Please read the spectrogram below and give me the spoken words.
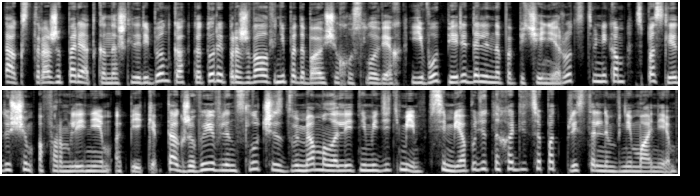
Так, стражи порядка нашли ребенка, который проживал в неподобающих условиях. Его передали на попечение родственникам с последующим оформлением опеки. Также вы выявлен случай с двумя малолетними детьми. Семья будет находиться под пристальным вниманием.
